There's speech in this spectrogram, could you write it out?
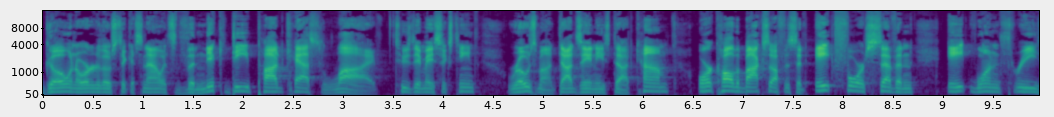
Go and order those tickets now. It's the Nick D Podcast Live, Tuesday, May 16th, rosemont.zanies.com, or call the box office at 847 813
